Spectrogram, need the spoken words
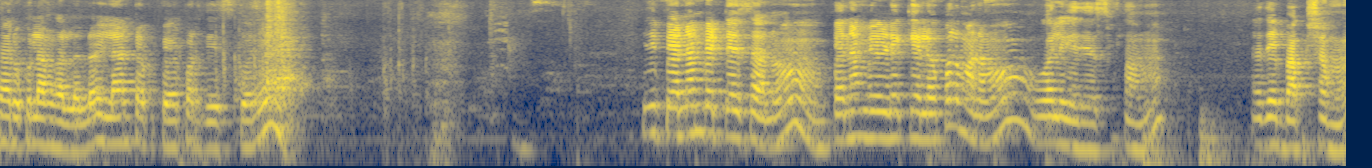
సరుకుల అంగళ్ళలో ఇలాంటి ఒక పేపర్ తీసుకొని ఇది పెనం పెట్టేశాను. పెనం వేడెక్కే లోపల మనము ఓలిగ చేసుకుంటాము. అదే భక్షము.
